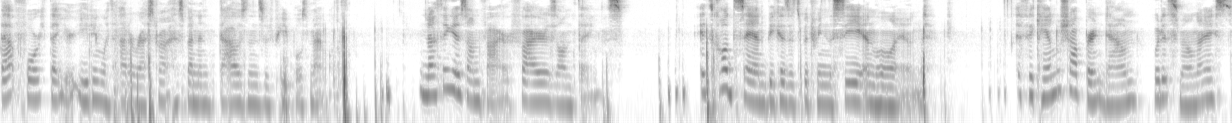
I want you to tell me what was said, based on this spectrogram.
That fork that you're eating with at a restaurant has been in thousands of people's mouths. Nothing is on fire, fire is on things. It's called sand because it's between the sea and the land. If a candle shop burnt down, would it smell nice?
